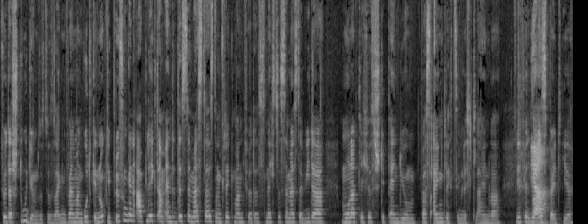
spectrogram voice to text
für das Studium sozusagen. Wenn man gut genug die Prüfungen ablegt am Ende des Semesters, dann kriegt man für das nächste Semester wieder monatliches Stipendium, was eigentlich ziemlich klein war. Wie viel ja. war es bei dir?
